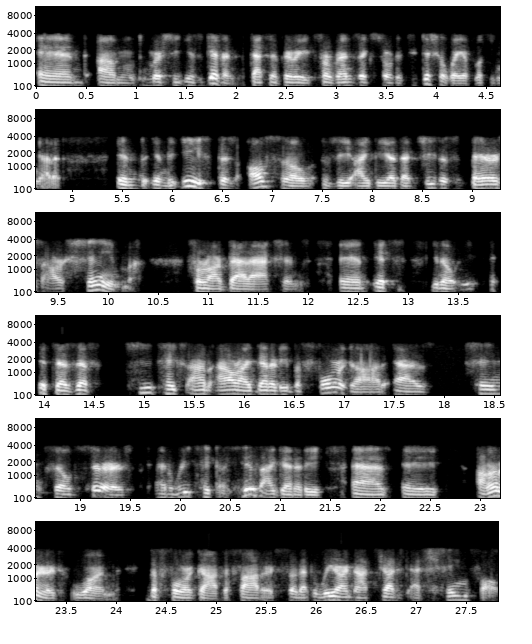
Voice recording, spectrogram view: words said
and um, mercy is given. That's a very forensic sort of judicial way of looking at it. In the, in the East, there's also the idea that Jesus bears our shame for our bad actions. And it's, you know, it's as if he takes on our identity before God as shame filled sinners, and we take his identity as a honored one before God the Father, so that we are not judged as shameful.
